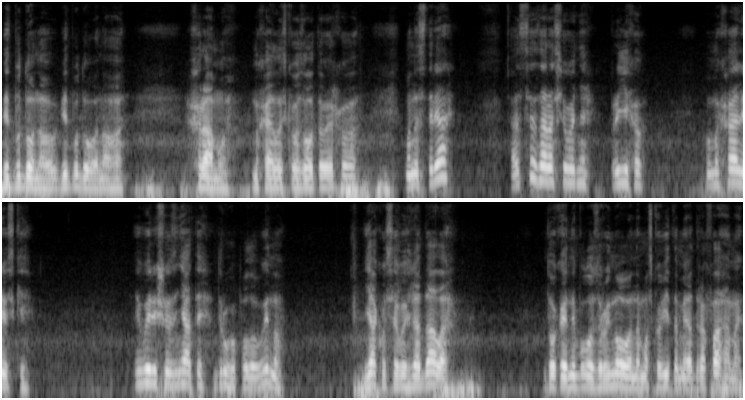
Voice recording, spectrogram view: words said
відбудованого, відбудованого храму Михайловського Золотоверхового монастиря. А це зараз сьогодні приїхав у Михайлівський і вирішив зняти другу половину, як усе виглядало доки не було зруйновано московітами адрофагами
